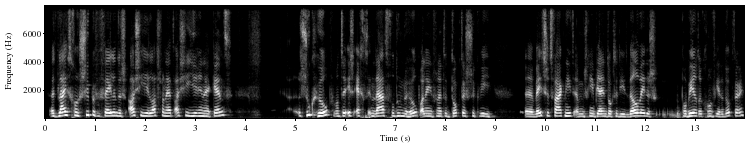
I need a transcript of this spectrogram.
Het blijft gewoon super vervelend. Dus als je hier last van hebt, als je hierin herkent, zoek hulp. Want er is echt inderdaad voldoende hulp. Alleen vanuit het dokterscircuit uh, weten ze het vaak niet. En misschien heb jij een dokter die het wel weet. Dus probeer het ook gewoon via de dokter.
